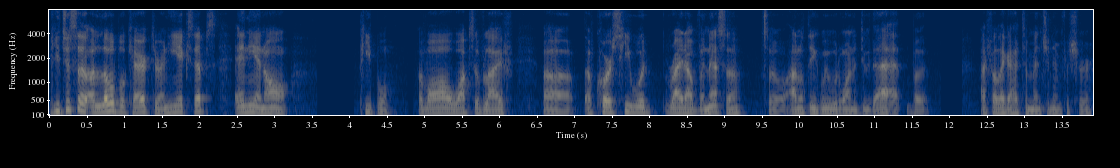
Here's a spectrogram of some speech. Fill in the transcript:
he's just a, a lovable character, and he accepts any and all people of all walks of life. Uh, of course, he would write out Vanessa, so I don't think we would want to do that. But I felt like I had to mention him for sure.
